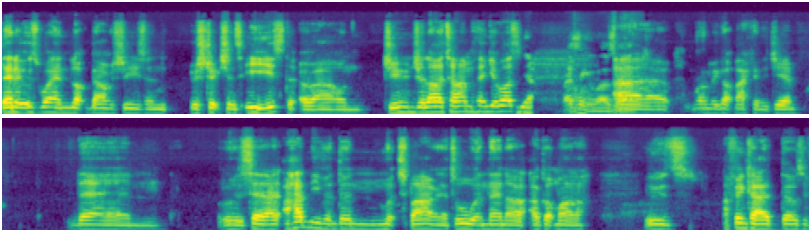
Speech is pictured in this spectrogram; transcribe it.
then it was when lockdown restrictions restrictions eased around June, July time, I think it was. Yeah, I think it was. Yeah. Uh, when we got back in the gym, then was said I, I, hadn't even done much sparring at all, and then I, I got my. It was I think I there was a,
